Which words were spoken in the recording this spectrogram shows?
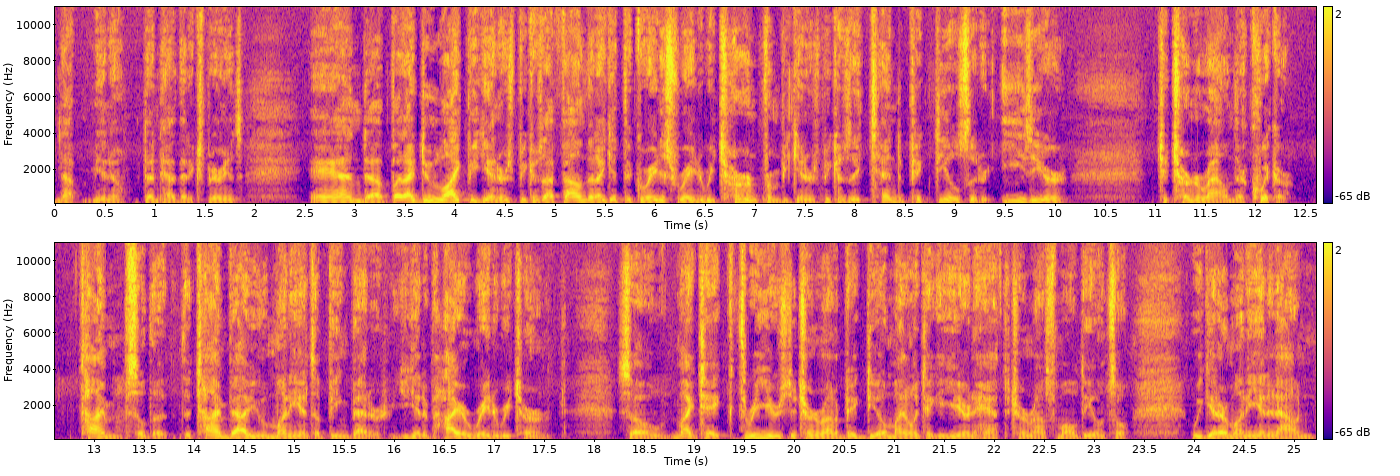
not, you know, doesn't have that experience. And uh, but I do like beginners because I found that I get the greatest rate of return from beginners because they tend to pick deals that are easier to turn around. They're quicker time, so the the time value of money ends up being better. You get a higher rate of return. So it might take three years to turn around a big deal. It might only take a year and a half to turn around a small deal. And so we get our money in and out and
